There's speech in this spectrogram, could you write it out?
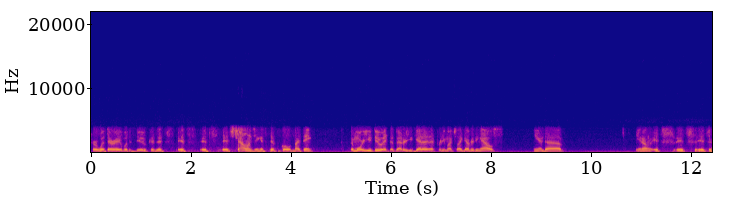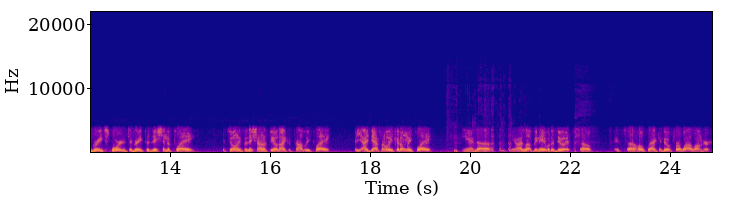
for what they're able to do because it's it's it's it's challenging, it's difficult, and I think the more you do it, the better you get at it. Pretty much like everything else, and uh, you know, it's it's it's a great sport. It's a great position to play. It's the only position on the field I could probably play. I definitely could only play, and uh, you know, I love being able to do it. So it's uh, hopefully I can do it for a while longer.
